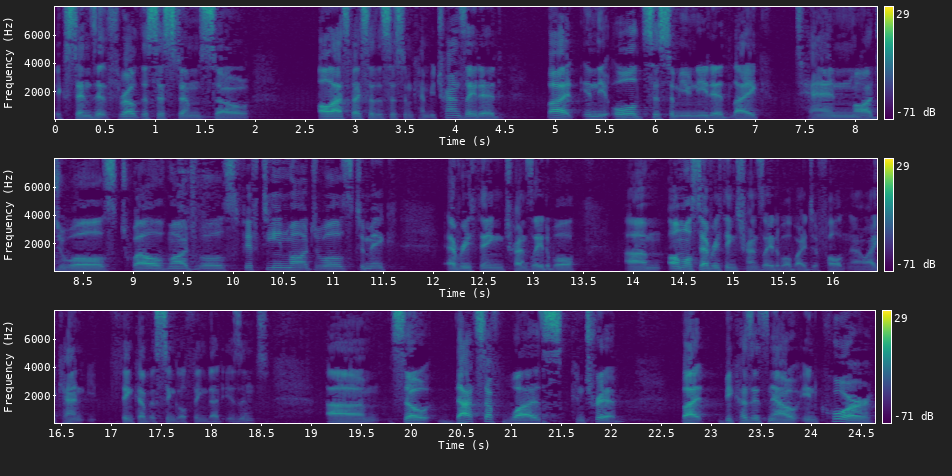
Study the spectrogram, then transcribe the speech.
extends it throughout the system, so all aspects of the system can be translated. But in the old system, you needed like 10 modules, 12 modules, 15 modules to make everything translatable. Um, almost everything's translatable by default now. I can't think of a single thing that isn't. Um, so that stuff was contrib, but because it's now in core,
